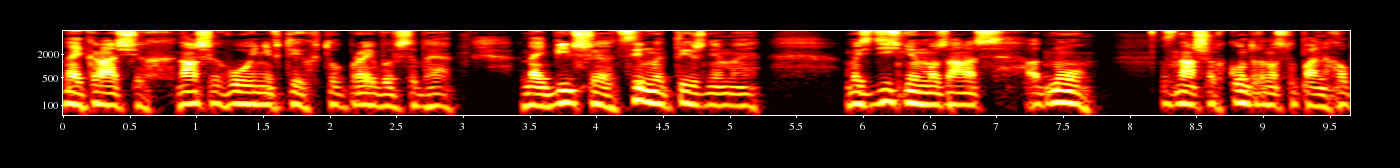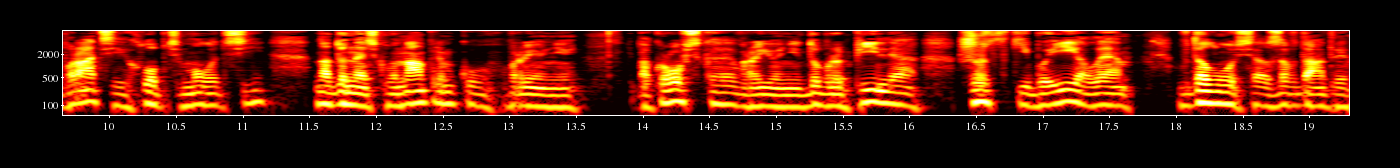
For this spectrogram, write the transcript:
найкращих наших воїнів, тих, хто проявив себе найбільше цими тижнями. Ми здійснюємо зараз одну з наших контрнаступальних операцій. Хлопці молодці на Донецькому напрямку в районі Покровська, в районі Добропілля, жорсткі бої, але вдалося завдати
